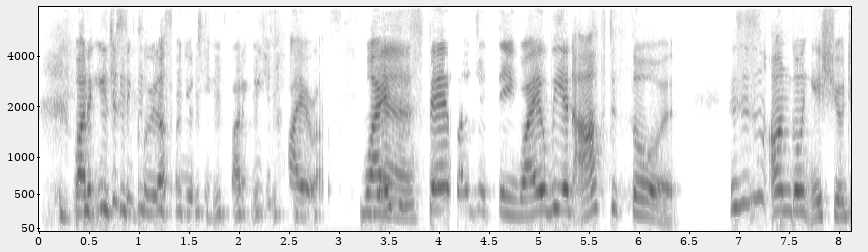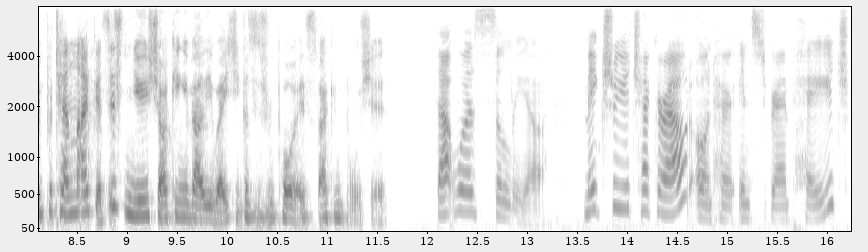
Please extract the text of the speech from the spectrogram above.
why don't you just include us on your teams? Why don't you just hire us? Why is Yeah. this a spare budget thing? Why are we an afterthought? This is an ongoing issue to pretend like it's this new shocking evaluation because this report is fucking bullshit. That was Soaliha. Make sure you check her out on her Instagram page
